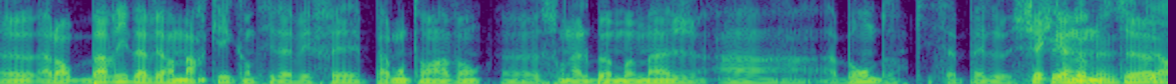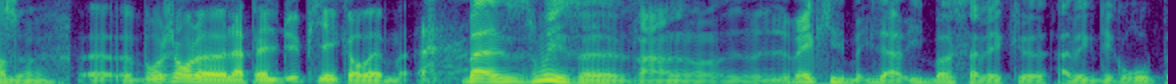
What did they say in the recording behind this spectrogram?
euh, alors Barry l'avait remarqué quand il avait fait, pas longtemps avant, euh, son album hommage à, à Bond, qui s'appelle Shaken and ouais. Euh, bonjour l'appel du pied quand même. Bah oui, le mec, il, il, a- il bosse avec, euh, avec des groupes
